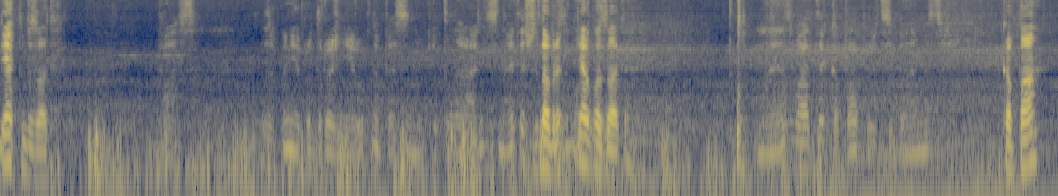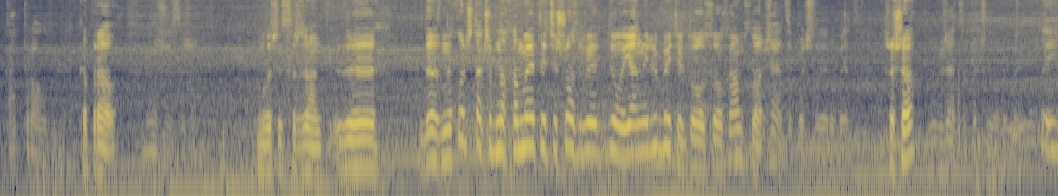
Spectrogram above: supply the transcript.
Як тебе звати? Вас. В законі про дорожній рух написано про толерантність. Знаєте, що Добре, таке як вас звати? Мене звати Капрал поліції Белемистрі. Капа? Капрал. Капрал, Молодший сержант. молодший сержант. Е, де, не хочеш так, щоб нахамити чи щось, бо я- ну, я не любитель того всього Ви хамства. вже це почали робити. Що що? Ви вже це почали робити.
